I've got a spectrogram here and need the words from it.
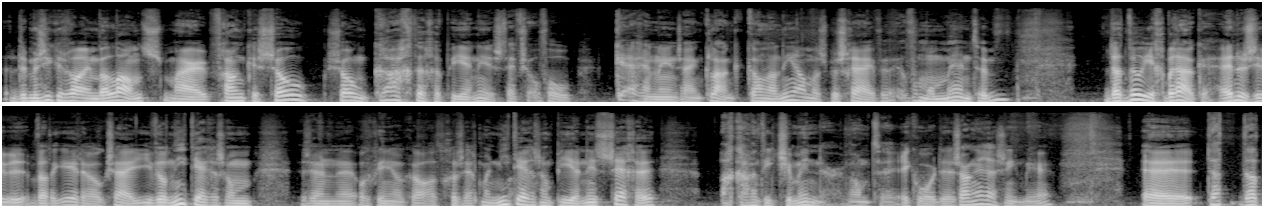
de muziek is wel in balans, maar Frank is zo- zo'n krachtige pianist. Hij heeft zoveel kern in zijn klank. Ik kan dat niet anders beschrijven. Heel veel momentum. Dat wil je gebruiken. Hè? Dus eh, wat ik eerder ook zei, je wil niet tegen zo'n, zo'n eh, oh, ik weet niet of ik al had gezegd, maar niet tegen zo'n pianist zeggen, ach, kan het ietsje minder, want eh, ik hoor de zangeres niet meer. Dat, dat,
